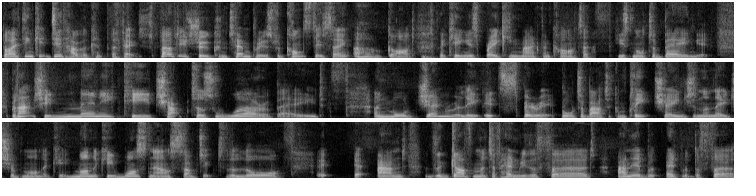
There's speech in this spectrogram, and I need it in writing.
But I think it did have an effect. It's perfectly true. Contemporaries were constantly saying, oh, God, the king is breaking Magna Carta. He's not obeying it. But actually, many key chapters were obeyed. And more generally, its spirit brought about a complete change in the nature of monarchy. Monarchy was now subject to the law and the government of Henry III and Edward I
